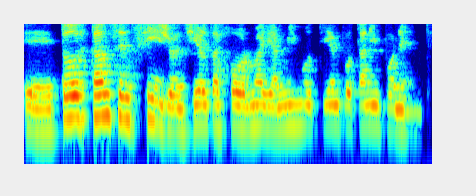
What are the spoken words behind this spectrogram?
eh, todo es tan sencillo en cierta forma y al mismo tiempo tan imponente.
